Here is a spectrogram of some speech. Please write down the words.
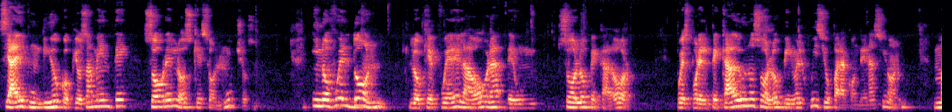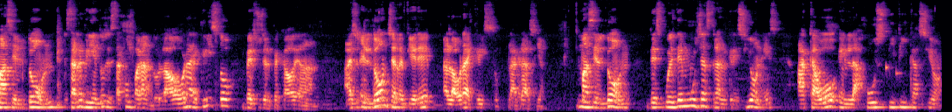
se ha difundido copiosamente sobre los que son muchos. Y no fue el don lo que fue de la obra de un solo pecador, Pues por el pecado de uno solo vino el juicio para condenación, mas el don, está refiriéndose, está comparando la obra de Cristo versus el pecado de Adán. El don se refiere a la obra de Cristo, la gracia. Mas el don, después de muchas transgresiones, acabó en la justificación.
